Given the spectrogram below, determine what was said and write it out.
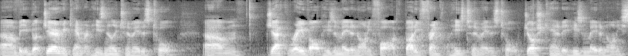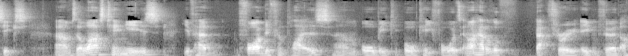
Um, but you've got Jeremy Cameron, he's nearly two meters tall. Um, Jack Riewoldt, he's a meter ninety five. Buddy Franklin, he's two meters tall. Josh Kennedy, he's a meter ninety six. Um, so the last ten years, you've had five different players, um, all be all key forwards, and I had a look back through even further.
